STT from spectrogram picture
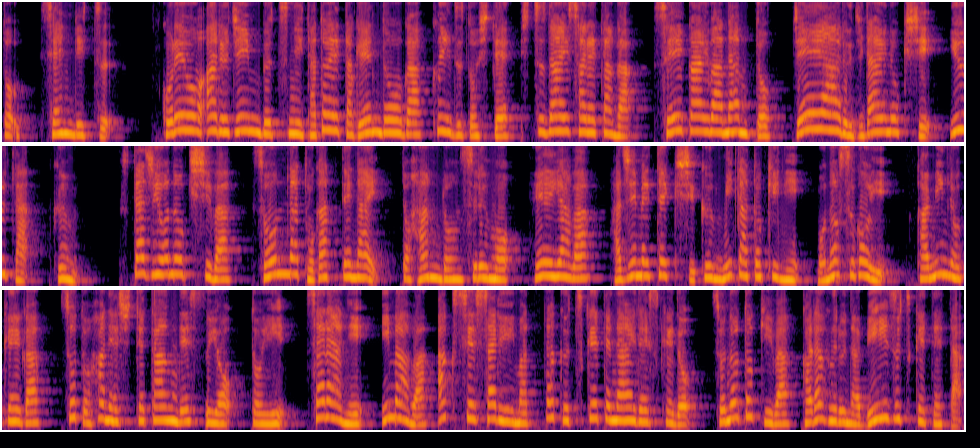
と、戦慄。これをある人物に例えた言動がクイズとして出題されたが、正解はなんと JR 時代の騎士、ゆうた、くん。スタジオの騎士は、そんな尖ってない、と反論するも、平野は、初めて騎士くん見た時に、ものすごい、髪の毛が外跳ねしてたんですよ、と言い、さらに今はアクセサリー全くつけてないですけど、その時はカラフルなビーズつけてた。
